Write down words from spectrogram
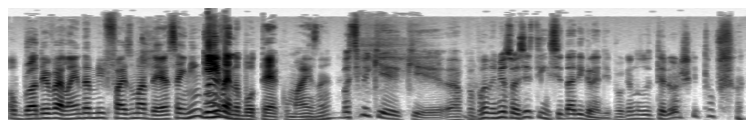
O brother vai lá e ainda me faz uma dessa. E ninguém Ué. vai no boteco mais, né? Mas se bem que, que a pandemia só existe em cidade grande, porque no interior acho que estão.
